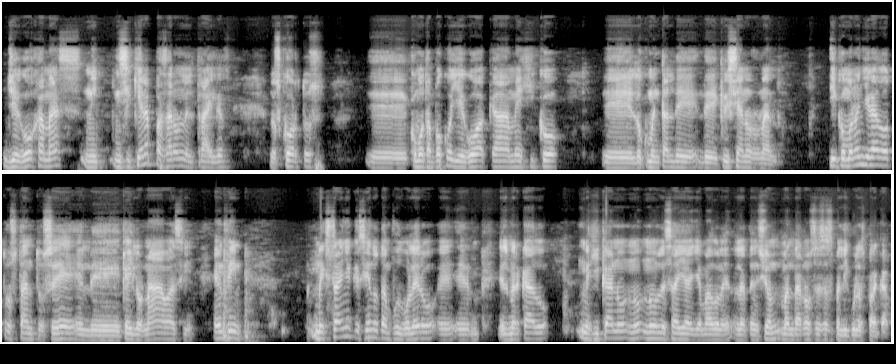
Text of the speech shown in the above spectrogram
llegó jamás, ni, siquiera pasaron el tráiler, los cortos, eh, como tampoco llegó acá a México el documental de Cristiano Ronaldo. Y como no han llegado otros tantos, ¿eh? el de Keylor Navas, y, en fin, me extraña que siendo tan futbolero eh, eh, el mercado mexicano no, les haya llamado la, atención mandarnos esas películas para acá.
